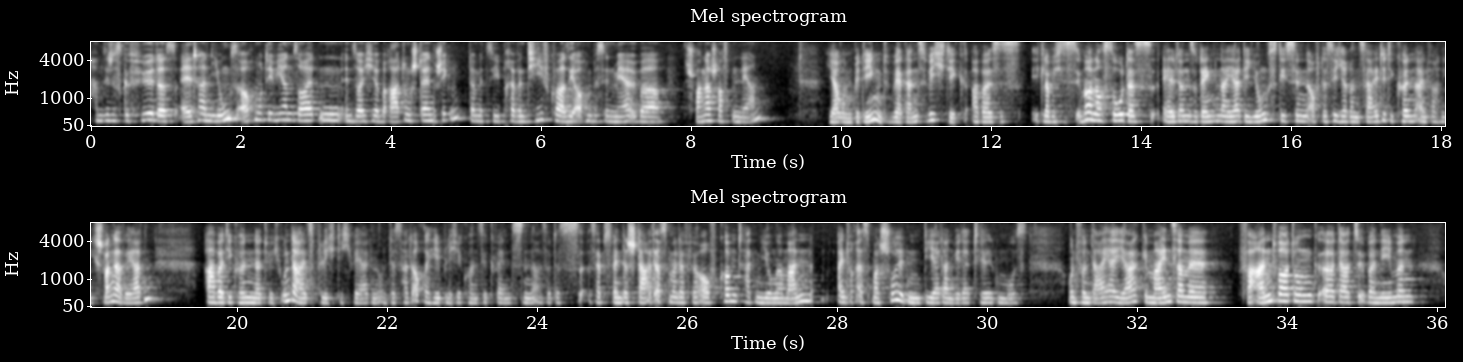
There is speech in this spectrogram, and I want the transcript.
Haben Sie das Gefühl, dass Eltern Jungs auch motivieren sollten, in solche Beratungsstellen zu schicken, damit sie präventiv quasi auch ein bisschen mehr über Schwangerschaften lernen? Ja, unbedingt, wäre ganz wichtig. Aber es ist, ich glaube, es ist immer noch so, dass Eltern so denken, naja, die Jungs, die sind auf der sicheren Seite, die können einfach nicht schwanger werden. Aber die können natürlich unterhaltspflichtig werden und das hat auch erhebliche Konsequenzen. Also das, selbst wenn der Staat erstmal dafür aufkommt, hat ein junger Mann einfach erstmal Schulden, die er dann wieder tilgen muss. Und von daher ja, gemeinsame Verantwortung äh, da zu übernehmen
